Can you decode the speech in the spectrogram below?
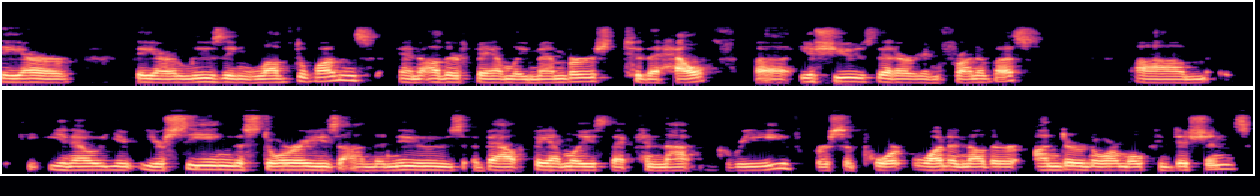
they are they are losing loved ones and other family members to the health uh, issues that are in front of us. Um, you know, you're seeing the stories on the news about families that cannot grieve or support one another under normal conditions.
